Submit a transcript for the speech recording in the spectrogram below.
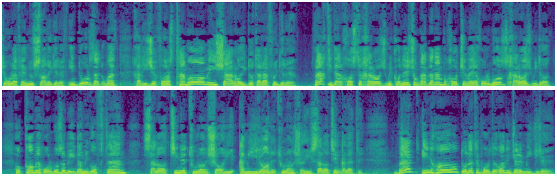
که اون رفت هندوستان گرفت. این دور زد اومد خلیج فارس. تمام این شهرهای دو طرف رو گرفت. وقتی درخواست خراج می‌کنه چون قبلا هم حاکم هرمز خراج می‌داد حکام هرمز رو به اینا می‌گفتن سلاطین تورانشاهی امیران تورانشاهی. سلاطین غلطه. بعد اینها دولت پرتغال اینجا رو می‌گیره.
